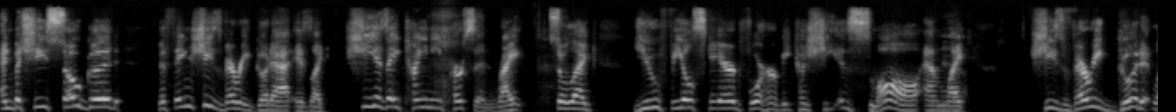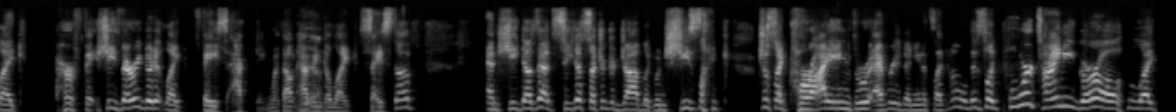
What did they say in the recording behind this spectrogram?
and but she's so good. The thing she's very good at is like she is a tiny person, right? So like you feel scared for her because she is small and Yeah. like she's very good at like her face. She's very good at like face acting without having Yeah. to like say stuff. And she does that. She does such a good job. Like when she's like just like crying through everything, and it's like, oh, this like poor tiny girl who like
